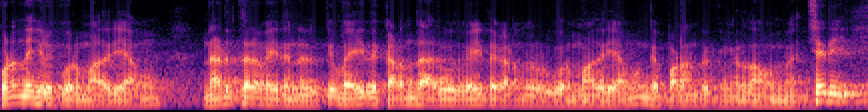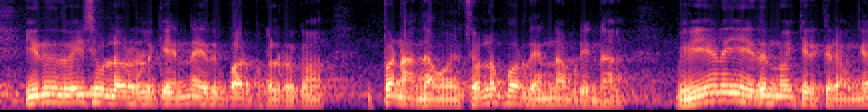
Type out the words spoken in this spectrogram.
குழந்தைகளுக்கு ஒரு மாதிரியாகவும் நடுத்தர வயதினருக்கு வயது கடந்த அறுபது வயதை கடந்தவர்களுக்கு ஒரு மாதிரியாகவும் இங்கே பலன் இருக்குங்கிறது தான் உண்மை. சரி இருபது வயசு உள்ளவர்களுக்கு என்ன எதிர்பார்ப்புகள் இருக்கும்? இப்போ நான் சொல்ல போகிறது என்ன அப்படின்னா வேலையை எதிர்நோக்கி இருக்கிறவங்க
